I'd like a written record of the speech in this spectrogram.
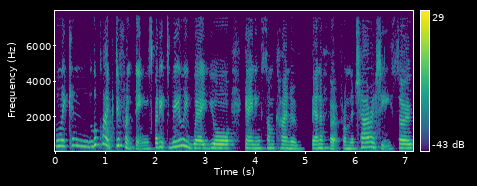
well, it can look like different things, but it's really where you're gaining some kind of benefit from the charity. So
